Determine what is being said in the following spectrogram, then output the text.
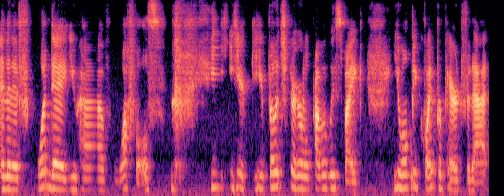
and then if one day you have waffles, your, your blood sugar will probably spike. You won't be quite prepared for that.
